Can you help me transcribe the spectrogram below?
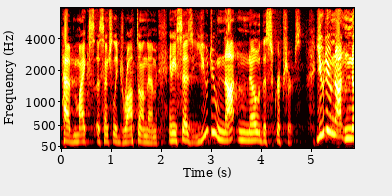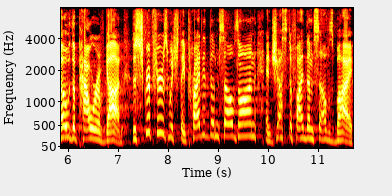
have mics essentially dropped on them. And he says, You do not know the scriptures. You do not know the power of God. The scriptures which they prided themselves on and justified themselves by,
